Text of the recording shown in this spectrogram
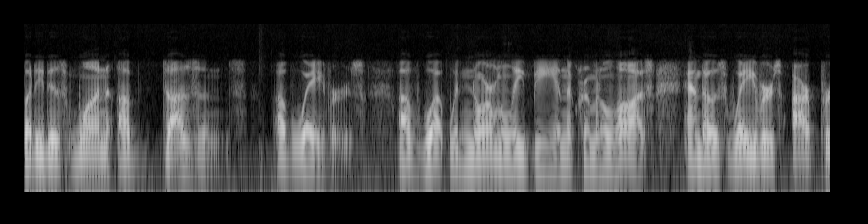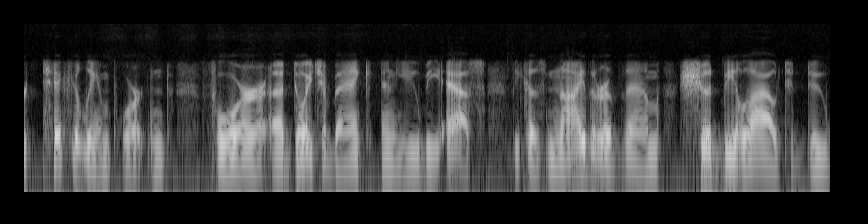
but it is one of dozens of waivers of what would normally be in the criminal laws. And those waivers are particularly important for uh, Deutsche Bank and UBS because neither of them should be allowed to do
